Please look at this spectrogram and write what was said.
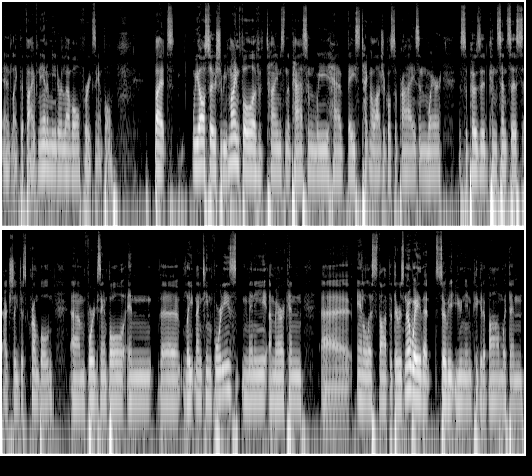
at like the five nanometer level, for example. But we also should be mindful of times in the past when we have faced technological surprise and where the supposed consensus actually just crumbled. Um, for example, in the late 1940s, many American uh, analysts thought that there was no way that Soviet Union could get a bomb within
